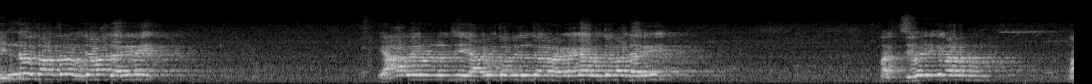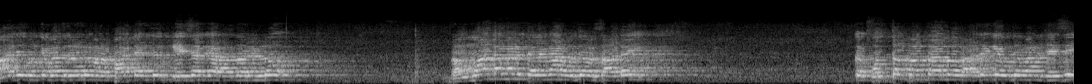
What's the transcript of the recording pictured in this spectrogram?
ఎన్నో సంవత్సరాల ఉద్యమాలు జరిగినాయి. యాభై రెండు నుంచి యాభై తొమ్మిది నుంచి రకరకాల ఉద్యమాలు జరిగి మరి చివరికి మనం మాజీ ముఖ్యమంత్రి మన పార్టీ అధ్యక్షులు కేసీఆర్ గారి ఆధ్వర్యంలో బ్రహ్మాండమైన తెలంగాణ ఉద్యమం స్టార్ట్ అయి ఒక కొత్త ప్రాంతాల్లో రాజకీయ ఉద్యమాన్ని చేసి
